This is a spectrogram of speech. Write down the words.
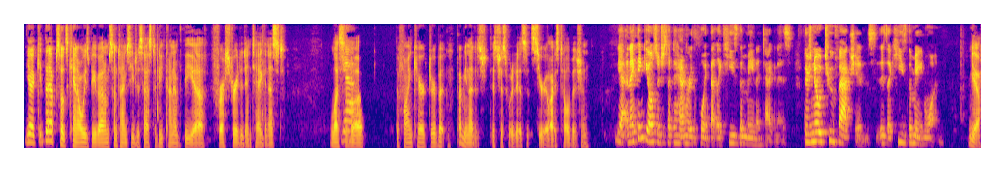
Yeah, the episodes can't always be about him. Sometimes he just has to be kind of the uh, frustrated antagonist, less Yeah. of a defined character. But I mean, that is it's just what it is. It's serialized television. Yeah, and I think you also just have to hammer the point that like he's the main antagonist. There's no two factions. It's like he's the main one. Yeah.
